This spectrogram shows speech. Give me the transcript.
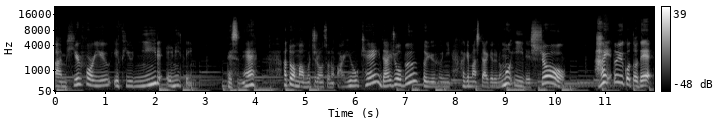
I'm here for you if you need anything. ですね。あとはまあもちろんその Are you okay? 大丈夫？というふうに励ましてあげるのもいいでしょう。はい。ということで、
